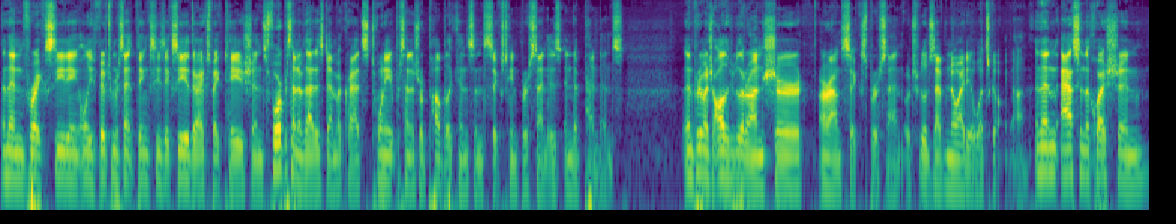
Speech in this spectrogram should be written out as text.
and then for exceeding, only 15% thinks he's exceeded their expectations. 4% of that is Democrats, 28% is Republicans, and 16% is independents. Then pretty much all the people that are unsure are around 6%, which people just have no idea what's going on. And then asking the question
